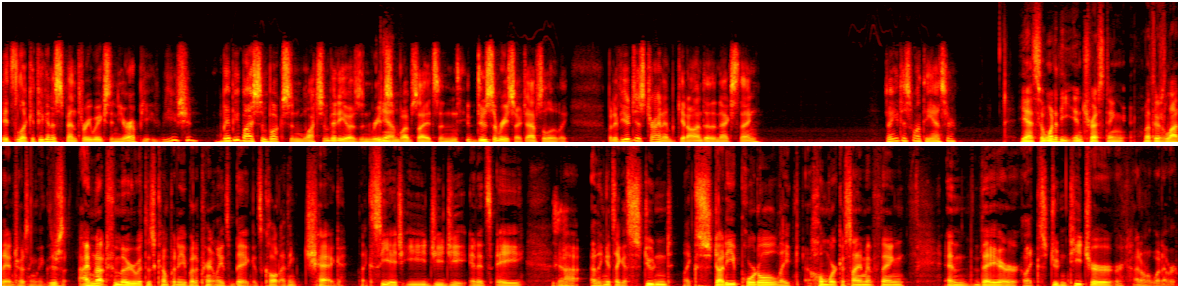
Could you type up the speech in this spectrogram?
it's look, if you're going to spend three weeks in Europe, you, you should maybe buy some books and watch some videos and read yeah. some websites and do some research. Absolutely. But if you're just trying to get on to the next thing, don't you just want the answer? Yeah. So one of the interesting, well, there's a lot of interesting things. There's, I'm not familiar with this company, but apparently it's big. It's called, I think, Chegg, like C H E G G, and it's a, yeah. uh, I think it's like a student like study portal, like homework assignment thing, and they're like student teacher, or I don't know, whatever.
